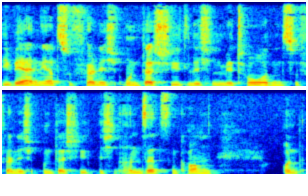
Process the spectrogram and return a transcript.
die werden ja zu völlig unterschiedlichen Methoden, zu völlig unterschiedlichen Ansätzen kommen. Und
